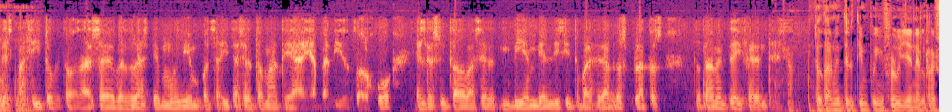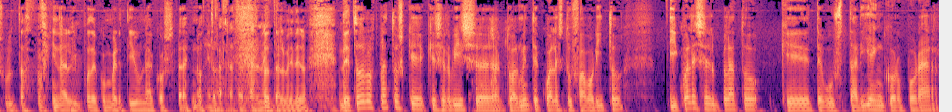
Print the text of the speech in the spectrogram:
despacito, que todas las eh, verduras estén muy bien pochaditas, el tomate haya perdido todo el jugo, el resultado va a ser bien, bien distinto. Parecerán dos platos totalmente diferentes. Totalmente, el tiempo influye en el resultado final y puede convertir una cosa en otra. totalmente. ¿no? De todos los platos que, que servís eh, actualmente, ¿cuál es tu favorito? ¿Y cuál es el plato que te gustaría incorporar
